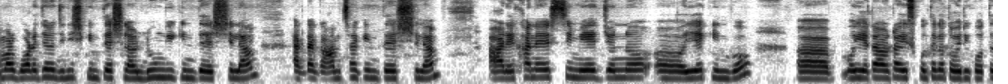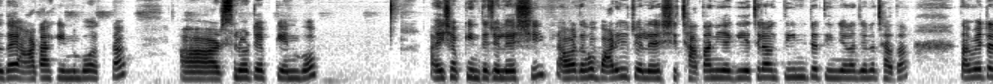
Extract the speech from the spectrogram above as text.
আমার বরের জন্য জিনিস কিনতে এসেছিলাম, লুঙ্গি কিনতে এসেছিলাম, একটা গামছা কিনতে এসেছিলাম। আর এখানে এসছি মেয়ের জন্য ইয়ে কিনবো। ওই এটা ওটা স্কুল থেকে তৈরি করতে দেয়, আটা কিনবো একটা, আর স্লো টেপ কিনবো। এইসব কিনতে চলে এসেছি। আবার দেখো বাড়িও চলে এসেছি, ছাতা নিয়ে গিয়েছিলাম, তিনটে তিনজনের জন্য ছাতা। তো আমি একটা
